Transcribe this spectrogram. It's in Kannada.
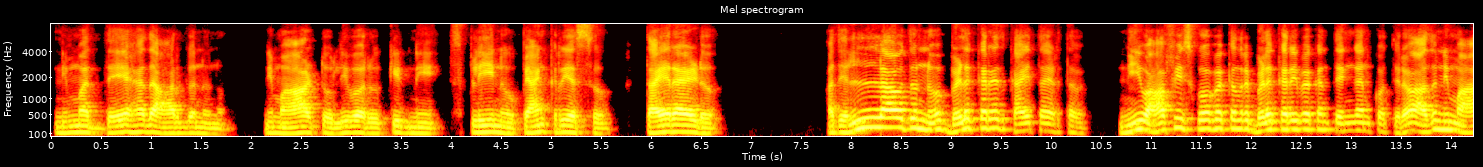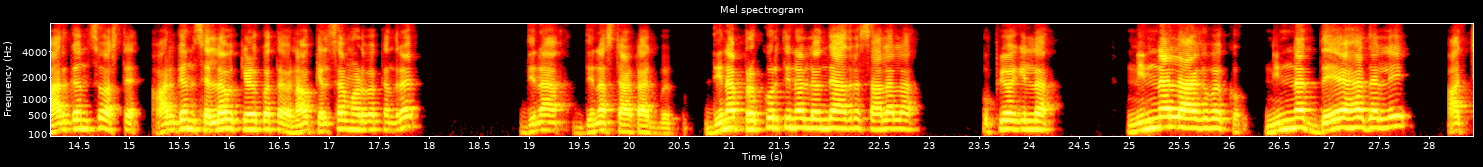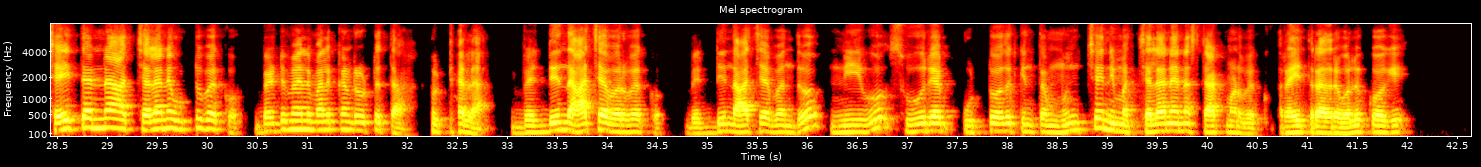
ನಿಮ್ಮ ದೇಹದ ಆರ್ಗನ್ನು ನಿಮ್ಮ heart liver kidney spleen pancreas thyroid ಅದೆಲ್ಲದನ್ನು ಬೆಳಕರಿಯದ್ ಕಾಯ್ತಾ ಇರ್ತವೆ. ನೀವು ಆಫೀಸ್ಗೆ ಹೋಗ್ಬೇಕಂದ್ರೆ ಬೆಳಕರಿಬೇಕಂತ ಹೆಂಗ್ ಅನ್ಕೋತಿರೋ ಅದು ನಿಮ್ಮ ಆರ್ಗನ್ಸು ಅಷ್ಟೇ. ಆರ್ಗನ್ಸ್ ಎಲ್ಲವೂ ಕೇಳ್ಕೊತವೆ. ನಾವು ಕೆಲಸ ಮಾಡ್ಬೇಕಂದ್ರೆ ದಿನ ದಿನ ಸ್ಟಾರ್ಟ್ ಆಗ್ಬೇಕು. ದಿನ ಪ್ರಕೃತಿನಲ್ಲಿ ಒಂದೇ ಆದ್ರೆ ಸಾಲಲ್ಲ. ಉಪಯೋಗ ಇಲ್ಲ ನಿನ್ನಲ್ಲಿ ಆಗ್ಬೇಕು. ನಿನ್ನ ದೇಹದಲ್ಲಿ ಆ ಚೈತನ್ಯ ಆ ಚಲನೆ ಹುಟ್ಟಬೇಕು. ಬೆಡ್ ಮೇಲೆ ಮಲ್ಕೊಂಡ್ರೆ ಹುಟ್ಟುತ್ತಾ? ಹುಟ್ಟಲ್ಲ. ಬೆಡ್ಡಿಂದ ಆಚೆ ಬರಬೇಕು. ಬೆಡ್ಡಿಂದ ಆಚೆ ಬಂದು ನೀವು ಸೂರ್ಯ ಹುಟ್ಟೋದಕ್ಕಿಂತ ಮುಂಚೆ ನಿಮ್ಮ ಚಲನೆನ ಸ್ಟಾರ್ಟ್ ಮಾಡ್ಬೇಕು. ರೈತರಾದ್ರೆ ಹೊಲಕ್ ಹೋಗಿ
